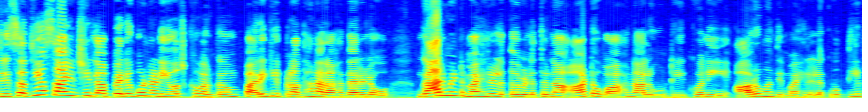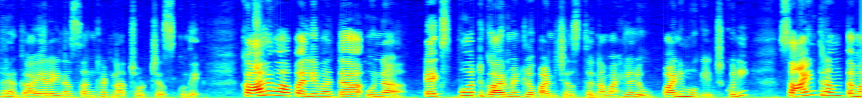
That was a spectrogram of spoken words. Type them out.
శ్రీ సత్యసాయి జిల్లా పెనుగొండ నియోజకవర్గం పరిగి ప్రధాన రహదారిలో గార్మెంట్ మహిళలతో వెళుతున్న ఆటో వాహనాలు ఢీకొని ఆరు మంది మహిళలకు తీవ్ర గాయాలైన సంఘటన చోటు చేసుకుంది. కాలువపల్లి వద్ద ఉన్న టెక్స్పోర్ట్ గార్మెంట్లో పనిచేస్తున్న మహిళలు పని ముగించుకుని సాయంత్రం తమ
